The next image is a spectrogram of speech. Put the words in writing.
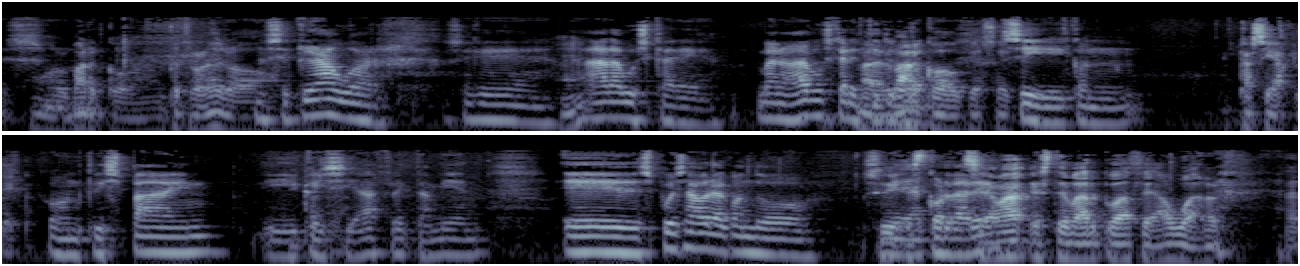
es Como el barco, el petrolero. no sé qué Hour, no sé qué. Ahora buscaré. Bueno, ahora buscaré el ¿Eh? Título. barco, que sé. Sí, con, Casi Affleck. con Chris Pine y Casey Affleck también. Eh, después ahora cuando Sí, me acordaré. Se llama Este barco hace agua.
